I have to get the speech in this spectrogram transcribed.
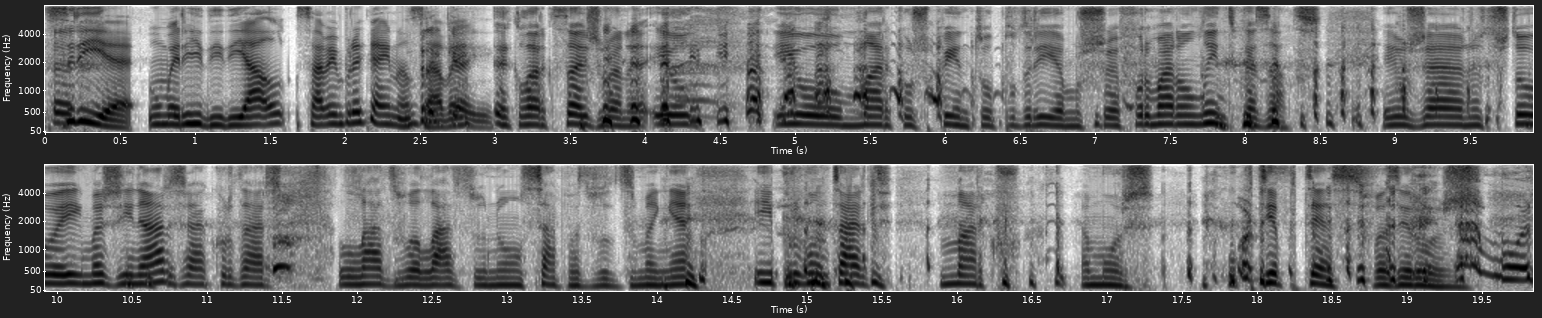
Seria o marido ideal, sabem para quem, não sabem? É claro que sei, Joana. Eu e o Marcos Pinto poderíamos eh, formar um lindo casal. Eu já nos estou a imaginar, já acordar lado a lado num sábado de manhã e perguntar-te, Marco, amor, o que te apetece fazer hoje? Amor,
